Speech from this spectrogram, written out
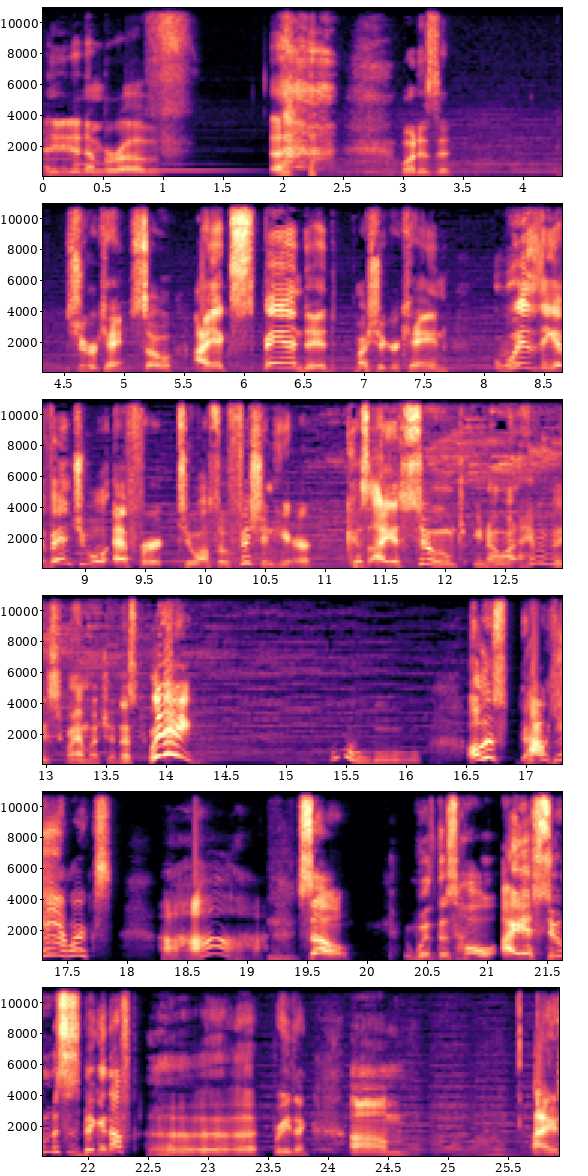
I needed a number of what is it? Sugarcane. So I expanded my sugarcane with the eventual effort to also fish in here, because I assumed, you know what? I haven't really swam much in this. Whee! Ooh. Oh, this. Oh, yeah, it works. Aha. so, with this hole, I assume this is big enough. breathing. Um. I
